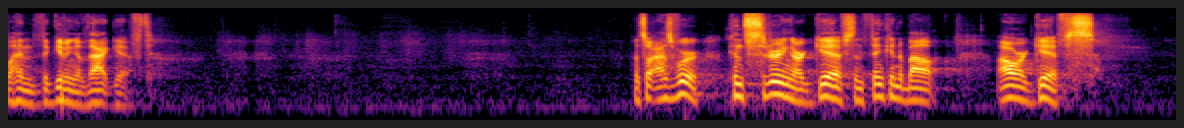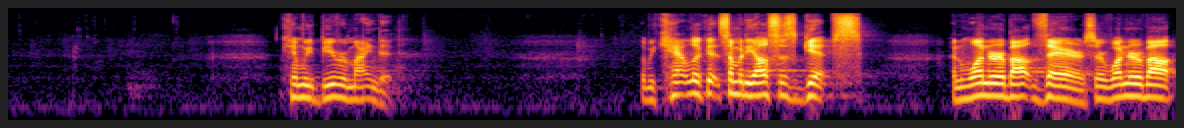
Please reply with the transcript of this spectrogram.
behind the giving of that gift. And so, as we're considering our gifts and thinking about our gifts, can we be reminded that we can't look at somebody else's gifts and wonder about theirs or wonder about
